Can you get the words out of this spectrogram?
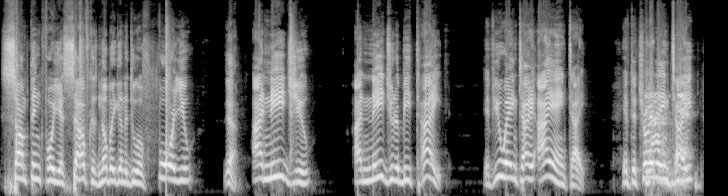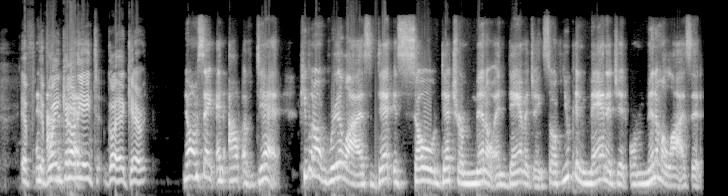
something for yourself because nobody's gonna do it for you. Yeah. I need you. I need you to be tight. If you ain't tight, I ain't tight. If Detroit Not ain't tight, if And if Wayne of County debt. ain't, go ahead, Karen. No, I'm saying, and out of debt. People don't realize debt is so detrimental and damaging. So if you can manage it or minimalize it,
